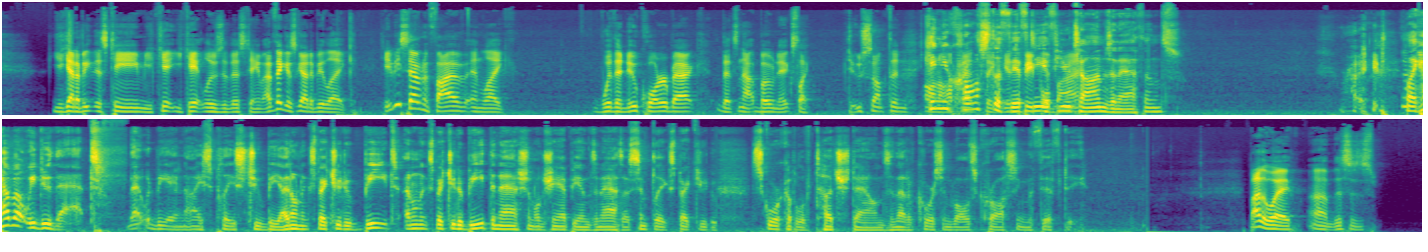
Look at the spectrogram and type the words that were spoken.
you got to beat this team. You can't you can't lose to this team. I think it's got to be like can you be seven and five and like with a new quarterback that's not Bo Nix, like do something. Can you cross the fifty a few buying. times in Athens? Right. Like, how about we do that? That would be a nice place to be. I don't expect you to beat. I don't expect you to beat the national champions in Athens. I simply expect you to score a couple of touchdowns, and that, of course, involves crossing the fifty. By the way, um, this is,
